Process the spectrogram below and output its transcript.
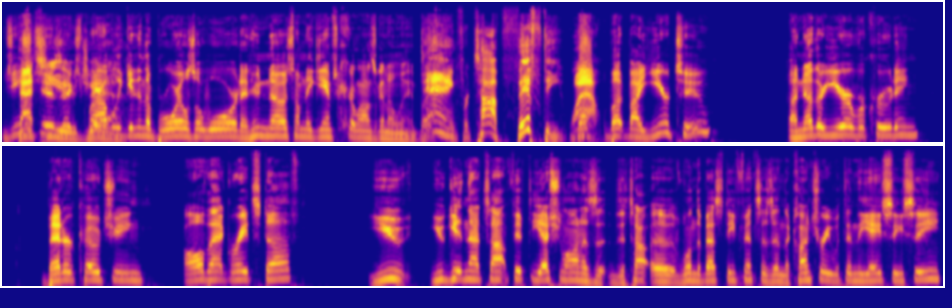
Gene That's Chizik's huge, yeah. probably getting the Broyles Award, and who knows how many games Carolina's going to win. But, Dang, for top 50. but- Wow. But, by year two, another year of recruiting, better coaching, all that great stuff, you you get in that top 50 echelon as the top uh, one of the best defenses in the country within the ACC.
